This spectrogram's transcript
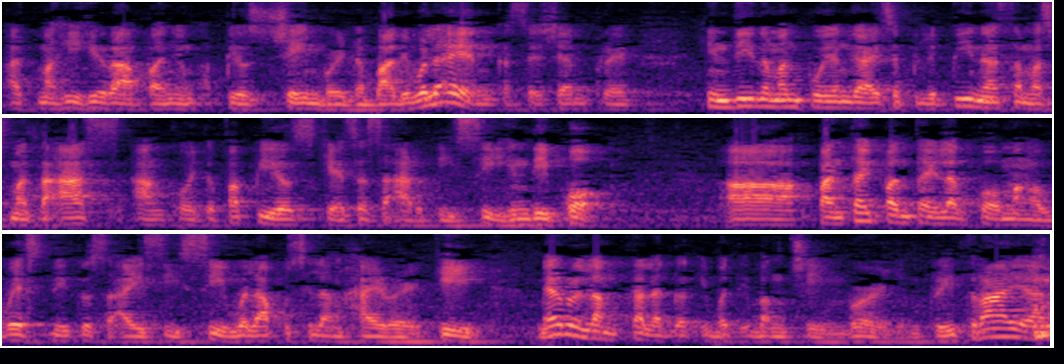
at mahihirapan yung appeals chamber na baliwalain kasi syempre hindi naman po yan guys sa Pilipinas na mas mataas ang Court of Appeals kesa sa RTC. Hindi po. Ah, pantay-pantay lang po ang mga West dito sa ICC. Wala po silang hierarchy. Meron lang talagang iba't ibang chamber. Yung pre-trial,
